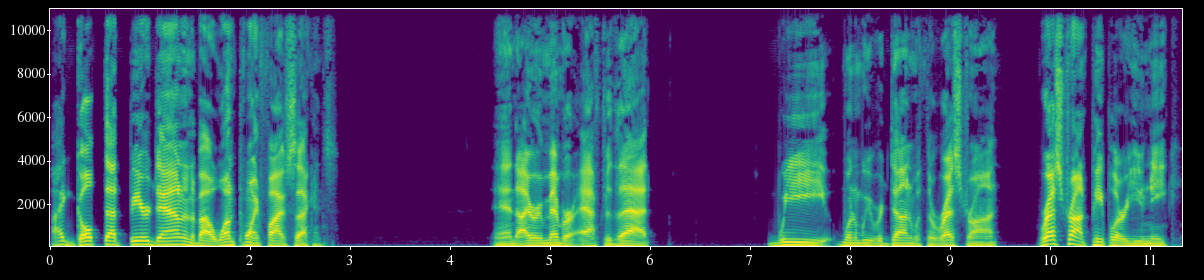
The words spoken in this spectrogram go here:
I gulped that beer down in about 1.5 seconds. And I remember after that, we, when we were done with the restaurant, restaurant people are unique.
